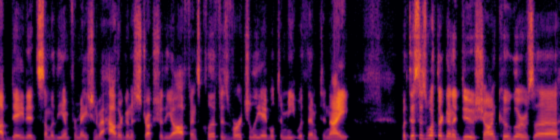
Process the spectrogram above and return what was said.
updated some of the information about how they're going to structure the offense. Cliff is virtually able to meet with them tonight. But this is what they're going to do. Sean Kugler's uh,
